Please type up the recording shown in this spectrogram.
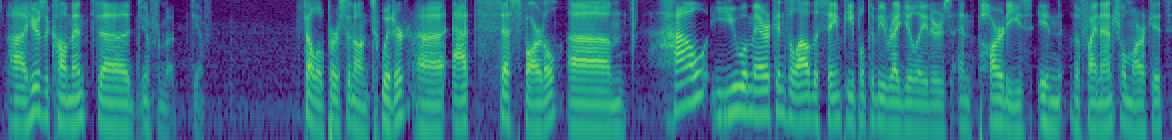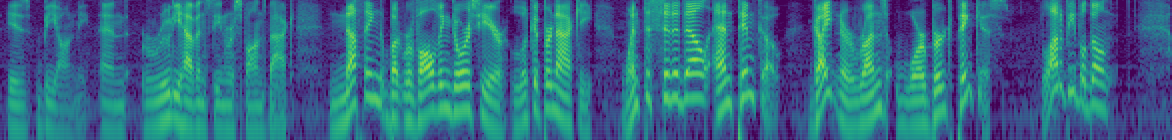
uh, here's a comment uh, from a you know, fellow person on Twitter uh, at Sesfartle. Um, how you Americans allow the same people to be regulators and parties in the financial markets is beyond me. And Rudy Havenstein responds back Nothing but revolving doors here. Look at Bernanke. Went to Citadel and PIMCO. Geithner runs Warburg Pincus. A lot of people don't.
